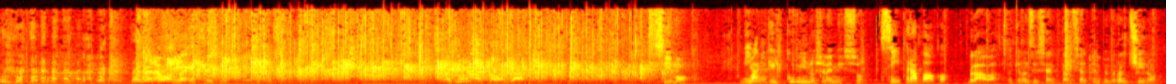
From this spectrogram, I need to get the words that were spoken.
È una volta che sì. Ma dimmi una cosa. Simo, Dimmi. ma il cumino ce l'hai messo? Sì, però poco. Brava, perché non si sente tanto, si sente il peperoncino.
